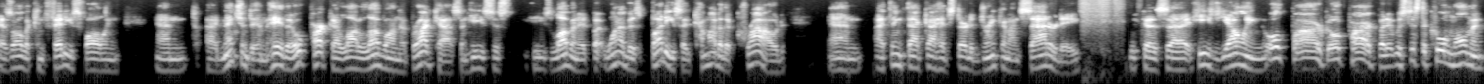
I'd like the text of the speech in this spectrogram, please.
as all the confetti's falling. And I mentioned to him, hey, the Oak Park got a lot of love on the broadcast, and he's just he's loving it. But one of his buddies had come out of the crowd, and I think that guy had started drinking on Saturday because uh, he's yelling Oak Park, Oak Park. But it was just a cool moment.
